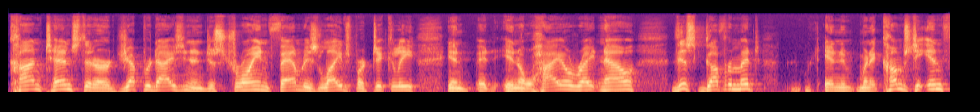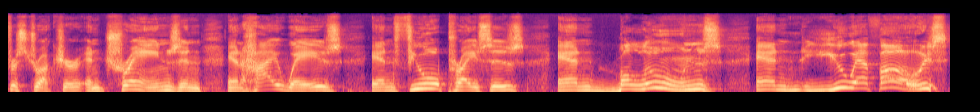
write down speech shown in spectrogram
contents that are jeopardizing and destroying families' lives, particularly in in, in Ohio right now. This government. And when it comes to infrastructure and trains and, and highways and fuel prices and balloons and UFOs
